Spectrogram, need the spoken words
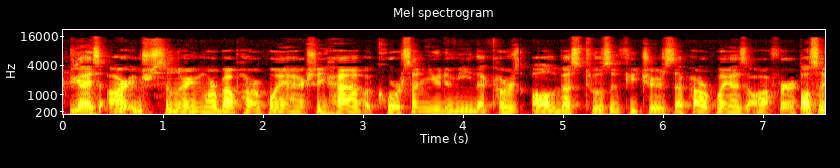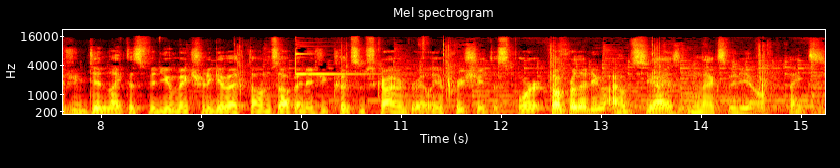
If you guys are interested in learning more about PowerPoint, I actually have a course on Udemy that covers all the best tools and features that PowerPoint has offer. Also, if you did like this video, make sure to give it a thumbs up, and if you could subscribe, I greatly appreciate the support. Without further ado, I hope to see you guys in the next video. Thanks.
